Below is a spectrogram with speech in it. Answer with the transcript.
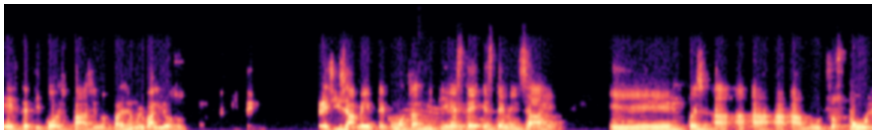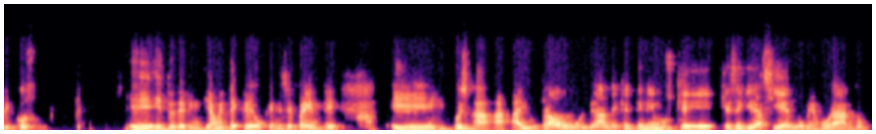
este tipo de espacios nos parecen muy valiosos precisamente como transmitir este, este mensaje eh, pues a, a, a, muchos públicos. Eh, entonces definitivamente creo que en ese frente eh, pues hay un trabajo muy grande que tenemos que, que seguir haciendo, mejorando.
